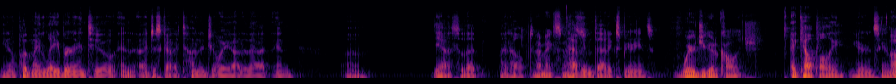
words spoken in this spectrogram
you know, put my labor into, and I just got a ton of joy out of that, and um, yeah, so that that helped. That makes sense. Having that experience Where'd you go to college? at Cal Poly here in San Luis.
